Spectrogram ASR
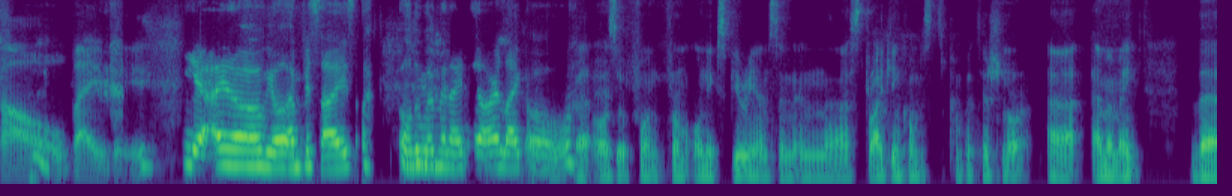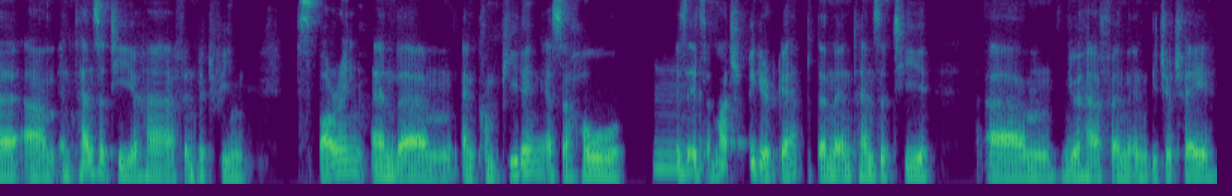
oh, baby. Yeah, I know. We all emphasize. All the women I tell are like, oh, but also from from own experience in in uh, striking com- competition or uh, MMA, the um, intensity you have in between sparring and um, and competing as a whole is it's a much bigger gap than the intensity um, you have in in BJJ,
